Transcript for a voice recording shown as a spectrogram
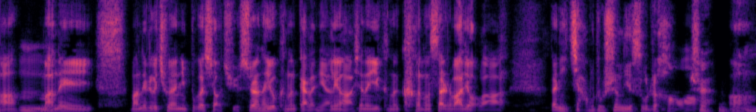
啊，马内，马内这个球员你不可小觑，虽然他有可能改了年龄啊，现在也可能可能三十八九了。但你架不住身体素质好啊！是啊，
